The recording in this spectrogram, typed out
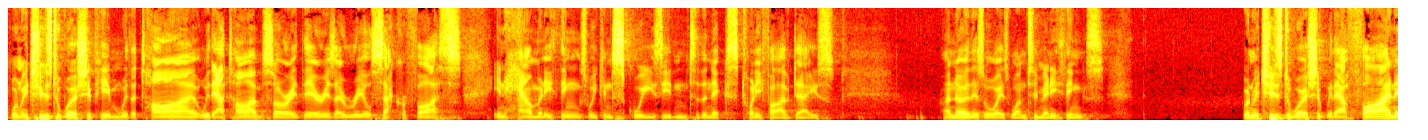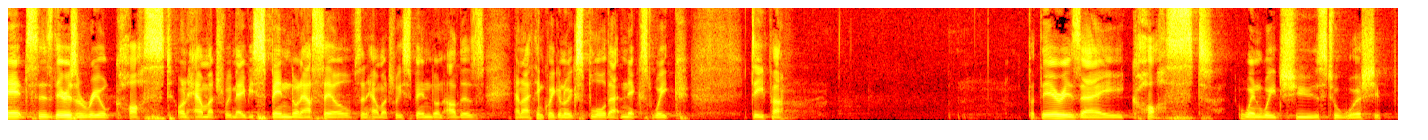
When we choose to worship Him with a time, with our time, sorry, there is a real sacrifice in how many things we can squeeze into the next 25 days. I know there's always one too many things. When we choose to worship with our finances, there is a real cost on how much we maybe spend on ourselves and how much we spend on others. And I think we're going to explore that next week deeper. But there is a cost when we choose to worship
